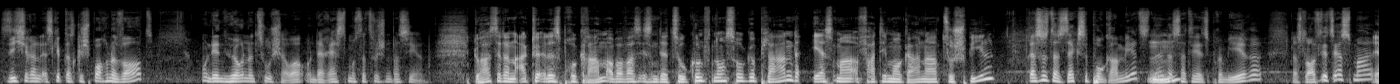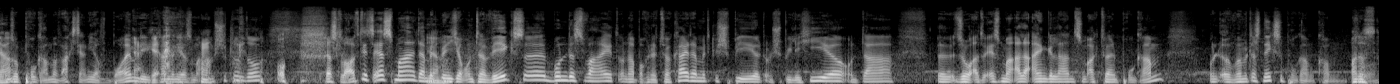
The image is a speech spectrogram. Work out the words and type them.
sicheren, es gibt das gesprochene Wort und den hörenden Zuschauer und der Rest muss dazwischen passieren. Du hast ja dann ein aktuelles Programm, aber was ist in der Zukunft noch so geplant? Erstmal Fatih Morgana zu spielen? Das ist das sechste Programm jetzt, ne? das hatte jetzt Premiere. Das läuft jetzt erstmal. Mhm. Ja. Also Programme wachsen ja nicht auf Bäumen, die Ja, kann man nicht aus dem Arm schütteln und so. Das läuft jetzt erstmal, damit Ja. bin ich auch unterwegs äh, bundesweit und habe auch in der Türkei damit gespielt und spiele hier und da so, also erstmal alle eingeladen zum aktuellen Programm und irgendwann wird das nächste Programm kommen. Oh, das so.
